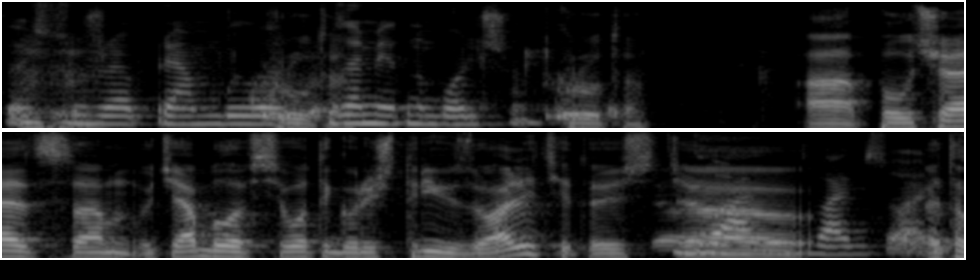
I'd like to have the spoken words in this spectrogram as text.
То есть угу. уже прям было Круто. заметно больше. Круто. А получается, у тебя было всего, ты говоришь, три визуалити, то есть... Два, а, два визуалити. Это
